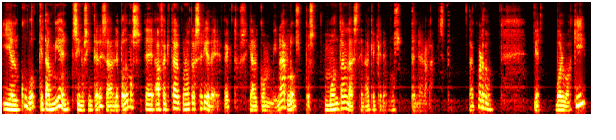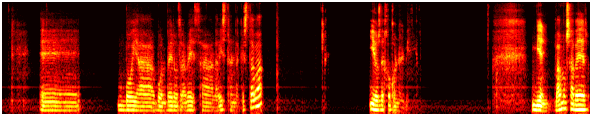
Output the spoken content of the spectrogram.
y el cubo que también, si nos interesa, le podemos eh, afectar con otra serie de efectos y al combinarlos, pues montan la escena que queremos tener a la vista. ¿De acuerdo? Bien, vuelvo aquí. Eh, voy a volver otra vez a la vista en la que estaba y os dejo con el vídeo. Bien, vamos a ver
